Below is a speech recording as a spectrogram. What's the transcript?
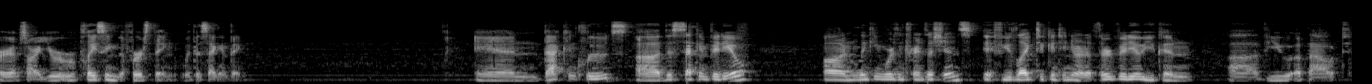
or I'm sorry, you're replacing the first thing with the second thing. And that concludes uh, this second video on linking words and transitions. If you'd like to continue on a third video, you can uh, view about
